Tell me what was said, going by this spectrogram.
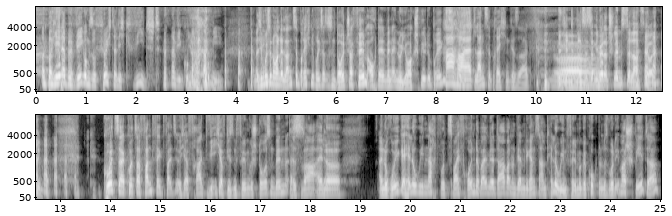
Und bei jeder Bewegung so fürchterlich quietscht. Wie Gummi auf Gummi. Also ich muss ja nochmal eine Lanze brechen, übrigens, das ist ein deutscher Film, auch der, wenn er in New York spielt übrigens. Haha, er hat Lanze brechen gesagt. Das ist dann nicht mehr das Schlimmste, Lars. Ja, kurzer, kurzer Funfact, falls ihr euch ja fragt, wie ich auf diesen Film gestoßen bin. es war eine, eine ruhige Halloween-Nacht, wo zwei Freunde bei mir da waren und wir haben den ganzen Abend Halloween-Filme geguckt und es wurde immer später.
